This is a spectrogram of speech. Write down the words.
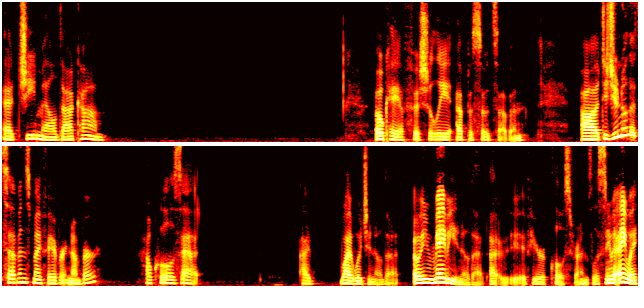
at gmail.com. Okay, officially episode seven. Uh, did you know that seven's my favorite number? How cool is that? Why would you know that? I mean, maybe you know that uh, if you're close friends listening. But anyway,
